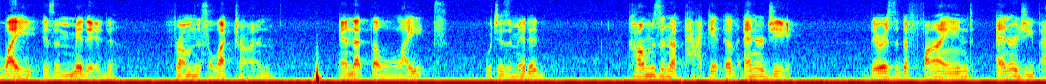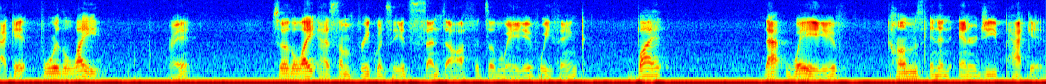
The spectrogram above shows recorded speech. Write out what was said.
light is emitted from this electron, and that the light, which is emitted, comes in a packet of energy. There is a defined energy packet for the light, right? So the light has some frequency. It's sent off. It's a wave, we think. But that wave comes in an energy packet.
